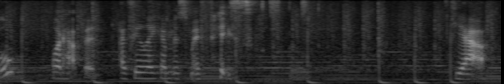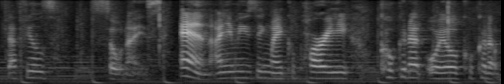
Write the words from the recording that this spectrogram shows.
Oh, what happened? I feel like I missed my face. yeah, that feels so nice. And I am using my Kopari Coconut Oil Coconut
